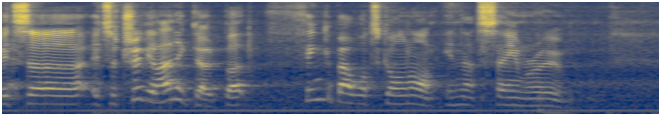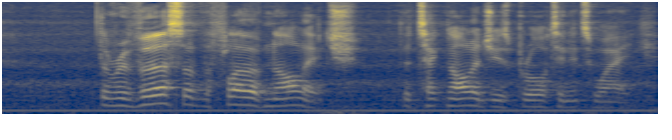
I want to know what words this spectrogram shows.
It's a, it's a trivial anecdote, but think about what's gone on in that same room. The reverse of the flow of knowledge that technology has brought in its wake.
